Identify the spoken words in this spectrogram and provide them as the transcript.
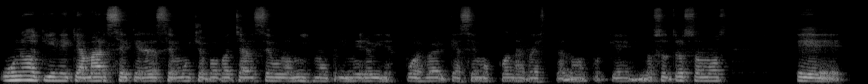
Uno tiene que amarse, quererse mucho, papacharse uno mismo primero y después ver qué hacemos con el resto, ¿no? Porque nosotros somos, eh,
